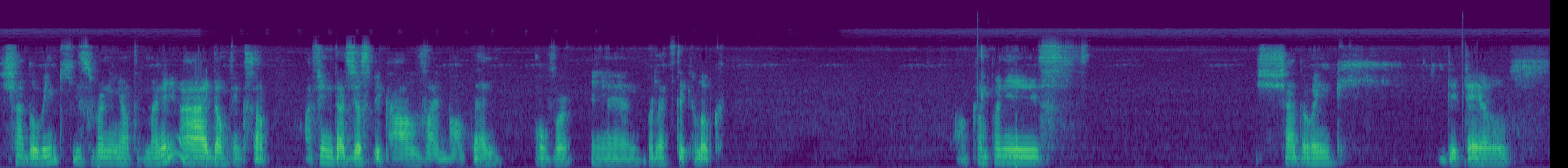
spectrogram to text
Shadow Ink is running out of money. I don't think so. I think that's just because I bought them over and but let's take a look. Our companies, Shadow Ink details.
